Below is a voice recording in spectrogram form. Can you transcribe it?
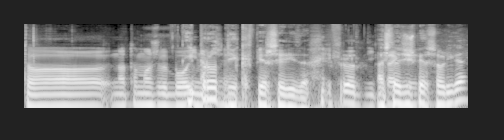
to, no to może by było I inaczej. Prudnik w pierwszej lidze. I Prudnik. A tak śledzisz jest. pierwszą ligę?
